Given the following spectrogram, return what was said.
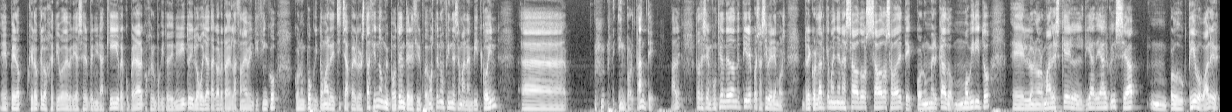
Eh, pero creo que el objetivo debería ser venir aquí, recuperar, coger un poquito de dinerito y luego ya atacar otra vez la zona de 25 con un poquito más de chicha. Pero lo está haciendo muy potente, es decir, podemos tener un fin de semana en Bitcoin eh, importante. ¿Vale? Entonces, en función de dónde tire, pues así veremos. Recordar que mañana es sábado, sábado, sabadete, con un mercado movidito, lo normal es que el día de altcoins sea mm, productivo, ¿vale?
